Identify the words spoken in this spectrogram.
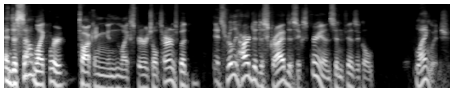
and to sound like we're talking in like spiritual terms, but it's really hard to describe this experience in physical language.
